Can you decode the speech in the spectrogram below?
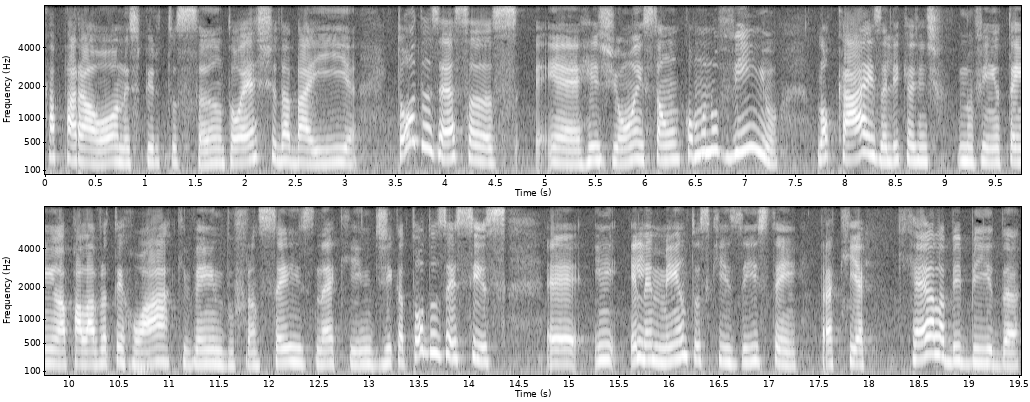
Caparaó no Espírito Santo, oeste da Bahia. Todas essas é, regiões são como no vinho, locais ali que a gente no vinho tem a palavra terroir, que vem do francês, né, que indica todos esses é, elementos que existem para que aquela bebida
